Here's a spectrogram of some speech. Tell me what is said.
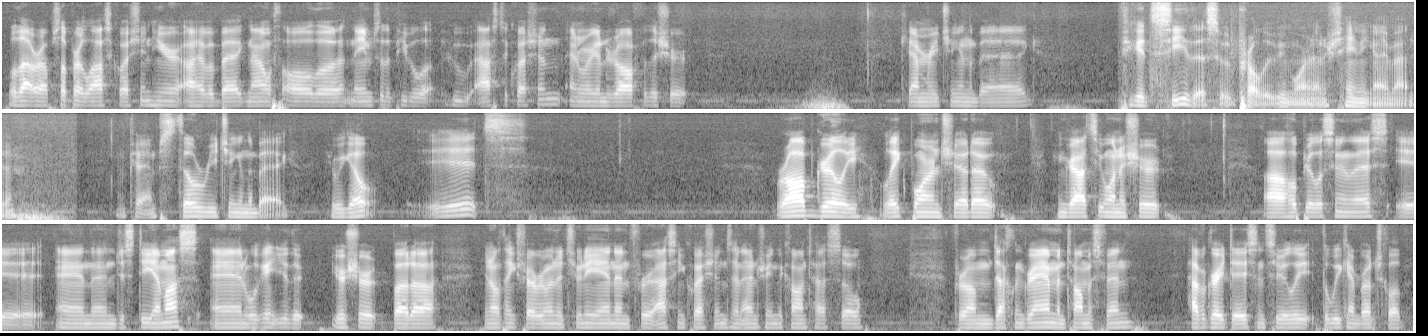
Well, that wraps up our last question here. I have a bag now with all the names of the people who asked a question, and we're going to draw for the shirt. Okay, I'm reaching in the bag. If you could see this, it would probably be more entertaining, I imagine. Okay, I'm still reaching in the bag. Here we go. It's Rob Grilly, Lakeborn, shout out. Congrats, you won a shirt. Uh, hope you're listening to this, i and then just DM us, and we'll get you the, your shirt. But uh, you know, thanks for everyone to tuning in and for asking questions and entering the contest. So, from Declan Graham and Thomas Finn. Have a great day. Sincerely, the Weekend Brunch Club.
